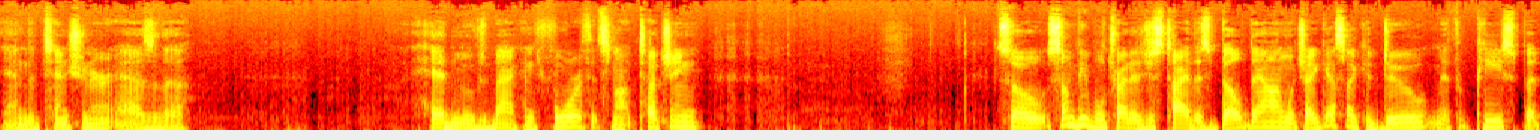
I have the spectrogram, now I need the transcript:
and the tensioner as the head moves back and forth. It's not touching. So some people try to just tie this belt down, which I guess I could do with a piece, but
